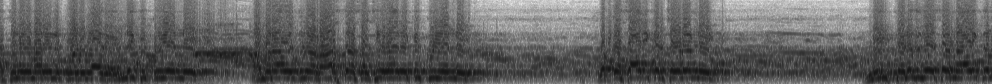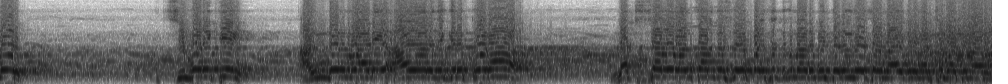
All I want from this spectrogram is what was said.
అతనికి మరిగిన కోడిలాగా ఇల్లెక్కి కూయండి. అమరావతిలో రాష్ట్ర సచివాలయానికి కూయండి. ఒక్కసారి ఇక్కడ చూడండి. మీ తెలుగుదేశం నాయకులు చివరికి అంగన్వాడీ ఆయాల దగ్గర కూడా లక్షలు లంచాలు తీసుకునే పరిస్థితికి ఉన్నారు మీ తెలుగుదేశం నాయకులు. మర్చిపోతున్నారు.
